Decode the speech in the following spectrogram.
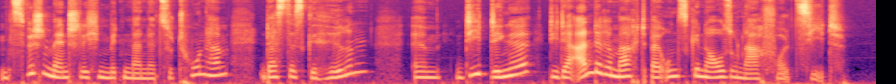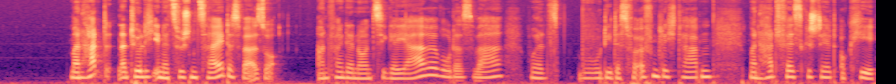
im Zwischenmenschlichen miteinander zu tun haben, dass das Gehirn ähm, die Dinge, die der andere macht, bei uns genauso nachvollzieht. Man hat natürlich in der Zwischenzeit, das war also Anfang der 90er Jahre, wo das war, wo, das, wo die das veröffentlicht haben, man hat festgestellt, okay,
